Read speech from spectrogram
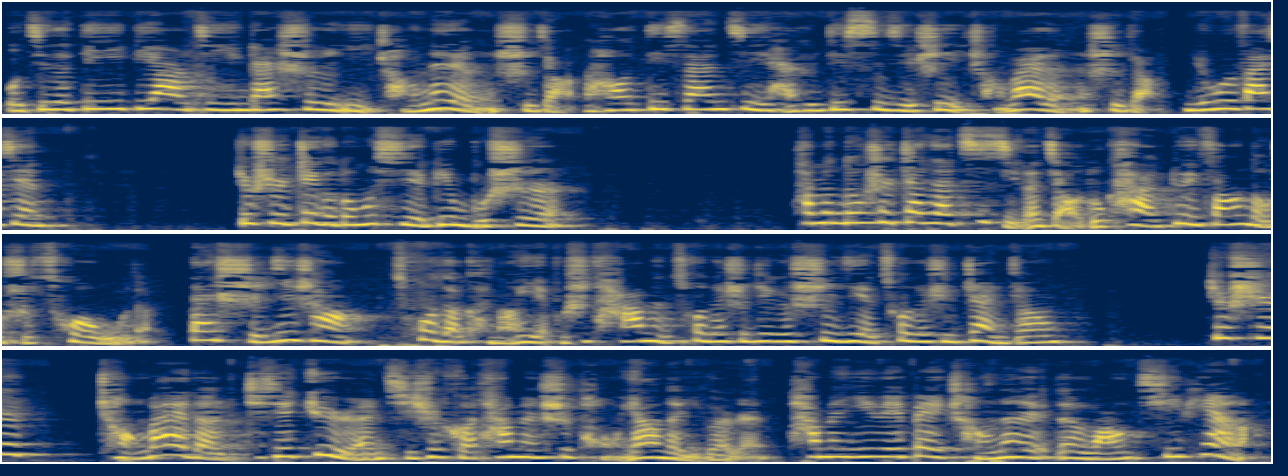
我记得第一、第二季应该是以城内的人视角，然后第三季还是第四季是以城外的人视角。你就会发现，就是这个东西并不是，他们都是站在自己的角度看对方都是错误的，但实际上错的可能也不是他们，错的是这个世界，错的是战争。就是城外的这些巨人其实和他们是同样的一个人，他们因为被城内的王欺骗了，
